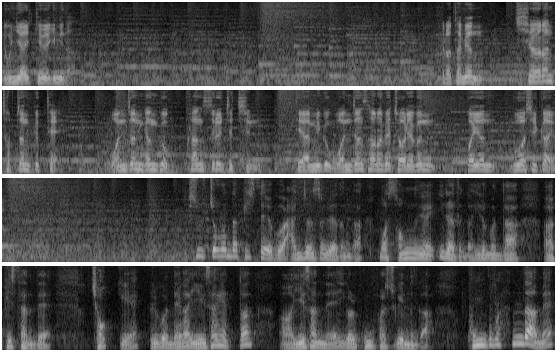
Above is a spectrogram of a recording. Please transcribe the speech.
논의할 계획입니다. 그렇다면 치열한 접전 끝에 원전 강국 프랑스를 제친 대한민국 원전 산업의 저력은 과연 무엇일까요? 기술적으로는 다 비슷해요. 그 안전성이라든가 뭐 성능이라든가 이런 건 다 비슷한데 적기에 그리고 내가 예상했던 어, 예산 내에 이걸 공급할 수가 있는가 공급을 한 다음에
